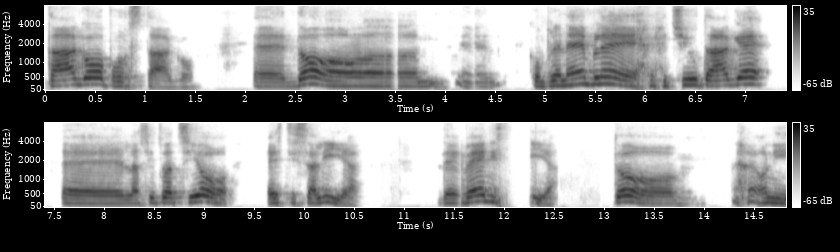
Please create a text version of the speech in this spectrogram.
tago post tago. Eh, do eh, compreneble ciutage eh, la situazio estis alia, devenis alia. Do oni,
